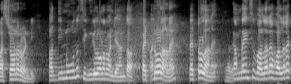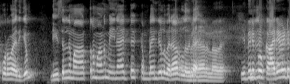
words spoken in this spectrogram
ഫസ്റ്റ് ഓണർ വണ്ടി. പതിമൂന്ന് സിംഗിൾ ഓണർ വണ്ടിയാണ് കേട്ടോ പെട്രോൾ ആണ് പെട്രോൾ ആണ് കംപ്ലൈൻസ് വളരെ വളരെ കുറവായിരിക്കും. ഡീസലിന് മാത്രമാണ് മെയിൻ ആയിട്ട് കംപ്ലൈന്റുകൾ വരാറുള്ളത് അല്ലേ? ഇതിനിപ്പോ കാര്യമായിട്ട്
